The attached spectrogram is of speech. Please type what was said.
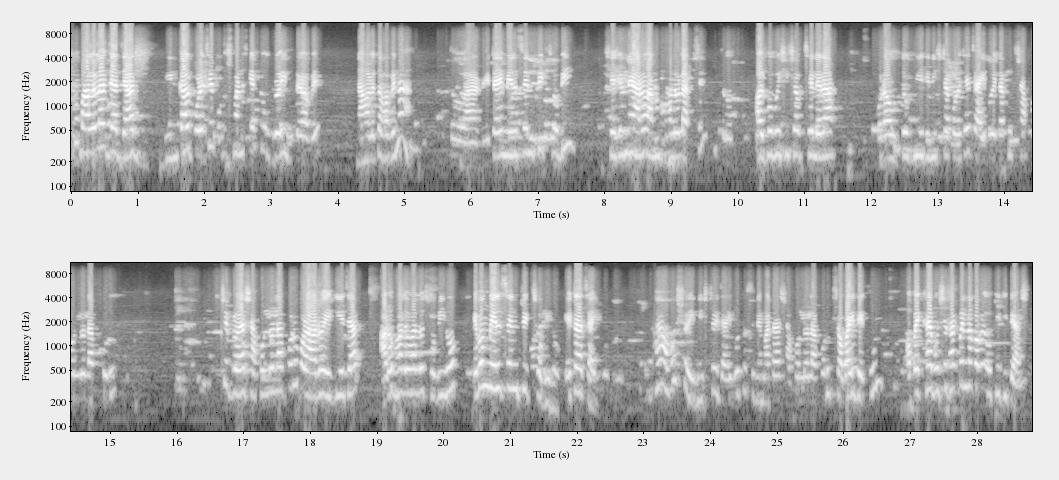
খুব ভালো লাগছে যা দিনকাল পড়েছে, পুরুষ মানুষকে একটু উগ্রই হতে হবে। না হলে তো হবে না। তো, আর এটাই মেল সেন্ট্রিক ছবি সেই জন্য আরও ভালো লাগছে। তো, অল্প বয়সী সব ছেলেরা, ওরা উদ্যোগ নিয়ে জিনিসটা করেছে, চাইব এটা খুব সাফল্য লাভ করুক। প্রয়াস সাফল্য লাভ করুক, ওরা আরও এগিয়ে যাক। আরও ভালো ভালো ছবি হোক, এবং মেল সেন্ট্রিক ছবি হোক, এটা চাইব। হ্যাঁ অবশ্যই, নিশ্চয়ই চাইব তো, সিনেমাটা সাফল্য লাভ করুক, সবাই দেখুন, অপেক্ষায় বসে থাকবেন না কবে ওটিটিতে আসবে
